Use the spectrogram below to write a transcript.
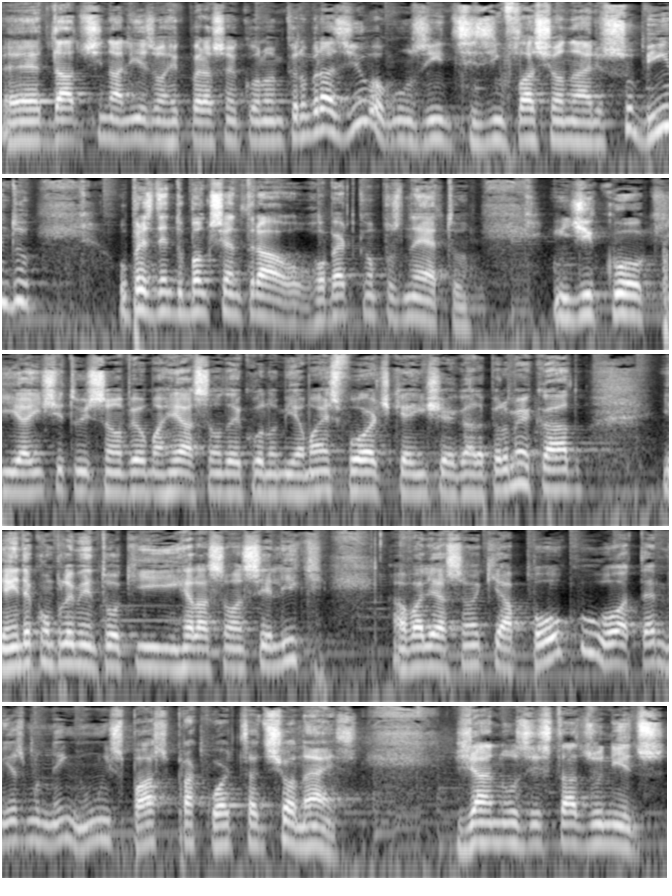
É, dados sinalizam a recuperação econômica no Brasil, alguns índices inflacionários subindo. O presidente do Banco Central, Roberto Campos Neto, indicou que a instituição vê uma reação da economia mais forte que é enxergada pelo mercado e ainda complementou que, em relação à Selic, a avaliação é que há pouco ou até mesmo nenhum espaço para cortes adicionais. Já nos Estados Unidos,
